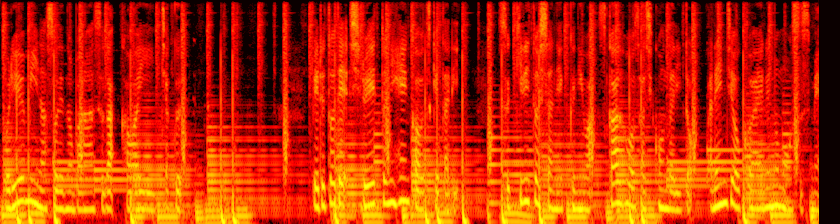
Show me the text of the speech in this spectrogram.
ボリューミーな袖のバランスが可愛い一着。ベルトでシルエットに変化をつけたりすっきりとしたネックにはスカーフを差し込んだりとアレンジを加えるのもおすすめ。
